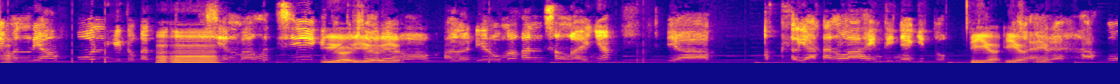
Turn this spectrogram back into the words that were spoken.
cuman ya ampun gitu kan. Heeh. Kasian banget sih gitu. Iya, Terus iya, iya. eh, kalau di rumah kan seenggaknya ya kelihatan lah intinya gitu. Iya, iya, Terus iya. aku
